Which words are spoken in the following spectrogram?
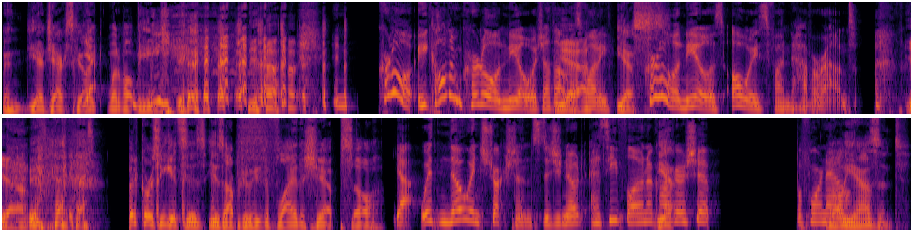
and yeah, Jack's kind of Yeah. like, what about me? Yeah. and Colonel, he called him Colonel O'Neill, which I thought was funny. yes, Colonel O'Neill is always fun to have around. Yeah. but of course he gets his his opportunity to fly the ship. So Yeah. With no instructions. Did you know? Has he flown a Yeah. cargo ship before now? no, he hasn't.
